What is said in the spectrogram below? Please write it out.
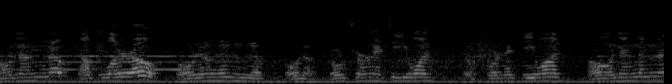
Oh no no no! Not the letter O! Oh no no no no! Oh no! Don't turn that T1! Fortnite T1. Oh, no, no, no,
